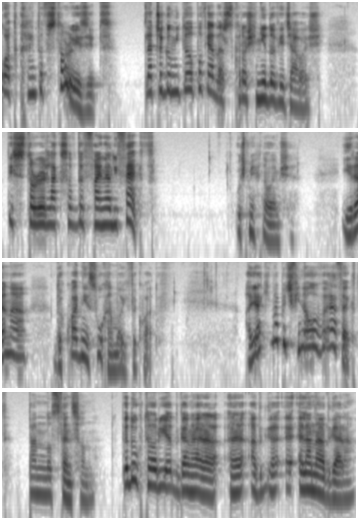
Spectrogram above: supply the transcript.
What kind of story is it? Dlaczego mi to opowiadasz, skoro się nie dowiedziałeś? This story lacks of the final effect. Uśmiechnąłem się. Irena dokładnie słucha moich wykładów. A jaki ma być finałowy efekt, panno Svensson? Według teorii Edgara, e, Elana Adgara.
